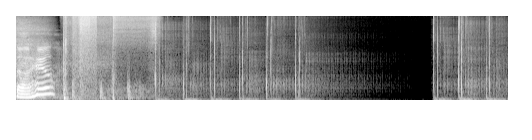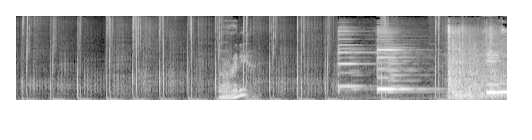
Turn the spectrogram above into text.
the hell? Already? Ding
